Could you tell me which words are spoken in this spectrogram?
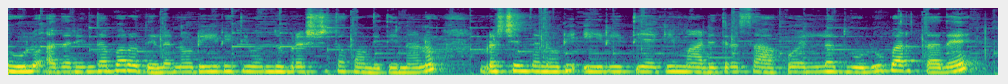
ಧೂಳು ಅದರಿಂದ ಬರೋದಿಲ್ಲ ನೋಡಿ, ಈ ರೀತಿ ಒಂದು ಬ್ರಷ್ ತಗೊಂಡಿದ್ದೀನಿ ನಾನು. ಬ್ರಷಿಂದ ನೋಡಿ, ಈ ರೀತಿಯಾಗಿ ಮಾಡಿದರೆ ಸಾಕು. ಎಲ್ಲ ಧೂಳು ಬರ್ತದೆ.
